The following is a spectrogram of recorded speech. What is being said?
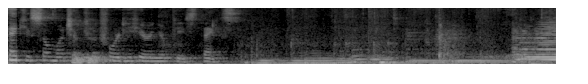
thank you so much, and we you. look forward to hearing your piece. Thanks. Thank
